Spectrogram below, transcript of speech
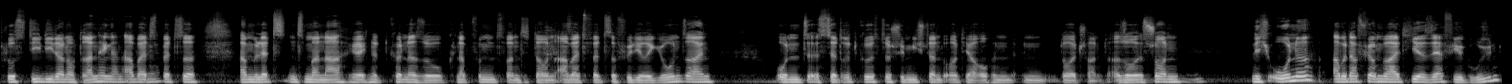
plus die, die da noch dranhängen an Arbeitsplätze. Ja. Haben wir letztens mal nachgerechnet, können da so knapp 25.000 Arbeitsplätze für die Region sein. Und ist der drittgrößte Chemiestandort ja auch in, in Deutschland. Also ist schon... Mhm nicht ohne, aber dafür haben wir halt hier sehr viel Grün.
